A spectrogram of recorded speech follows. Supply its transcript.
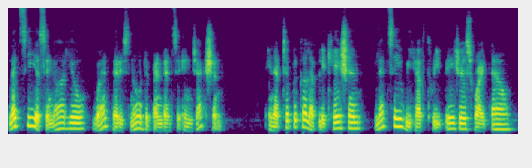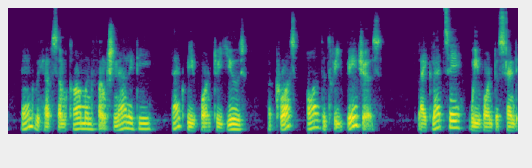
let's see a scenario where there is no dependency injection. In a typical application, let's say we have three pages right now, and we have some common functionality that we want to use across all the three pages. Like let's say we want to send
